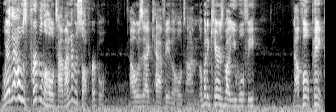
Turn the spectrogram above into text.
Where the hell was purple the whole time? I never saw purple. I was at cafe the whole time. Nobody cares about you, Wolfie. Now vote pink.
